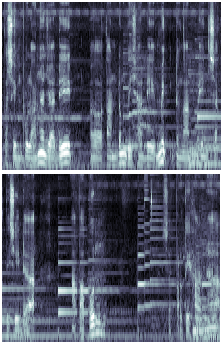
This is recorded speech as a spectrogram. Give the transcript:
Kesimpulannya jadi eh, tandem bisa dimix dengan insektisida apa pun seperti halnya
